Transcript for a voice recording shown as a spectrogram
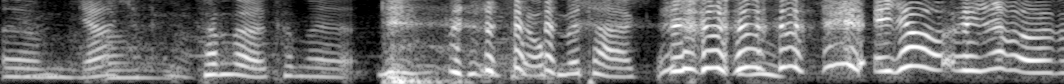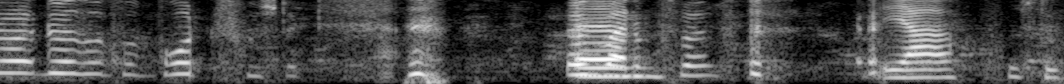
ähm, Ja, ich ähm, können wir, können wir, ist ja auch Mittag. Ich habe ich hab nur, nur so zum Brot gefrühstückt. Irgendwann Ähm. um zwölf. Ja, Frühstück.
